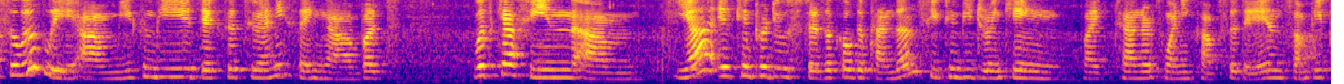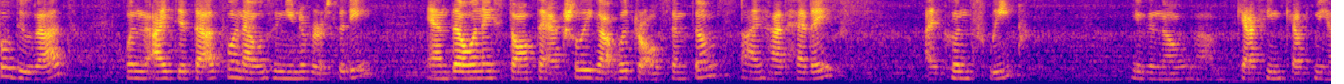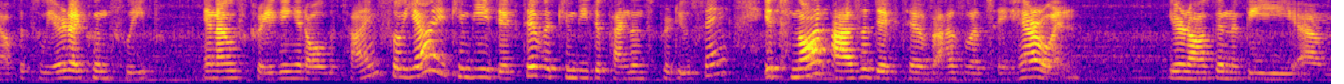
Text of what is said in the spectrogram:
absolutely. Um, you can be addicted to anything, uh, but with caffeine, um, yeah, it can produce physical dependence. You can be drinking like 10 or 20 cups a day, and some people do that. When I did that when I was in university, and then when I stopped, I actually got withdrawal symptoms. I had headaches. I couldn't sleep, even though um, caffeine kept me up. It's weird. I couldn't sleep and I was craving it all the time. So yeah, it can be addictive. It can be dependence producing. It's not as addictive as let's say heroin. You're not going to be, um,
